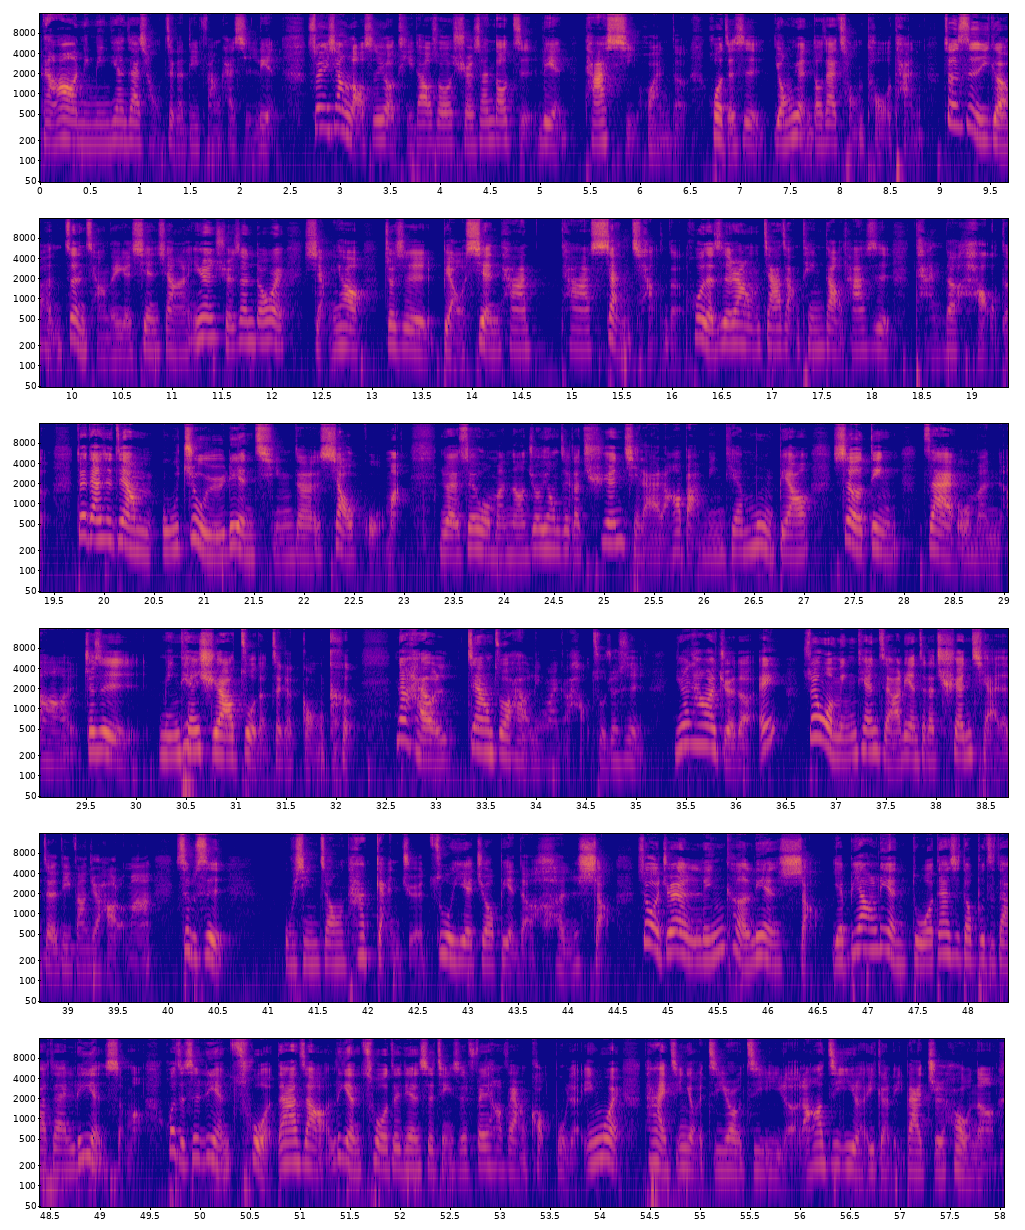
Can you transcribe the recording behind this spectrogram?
然后你明天再从这个地方开始练。所以像老师有提到说，学生都只练他喜欢的，或者是永远都在从头弹，这是一个很正常的一个现象啊，因为学生都会想要就是表现他。他擅长的，或者是让家长听到他是弹的好的，对，但是这样无助于练琴的效果嘛，对，所以我们呢就用这个圈起来，然后把明天目标设定在我们啊，就是明天需要做的这个功课。那还有这样做还有另外一个好处，就是因为他会觉得，哎，所以我明天只要练这个圈起来的这个地方就好了吗？是不是？无形中，他感觉作业就变得很少，所以我觉得宁可练少，也不要练多，但是都不知道在练什么，或者是练错。大家知道，练错这件事情是非常非常恐怖的，因为他已经有肌肉记忆了，然后记忆了一个礼拜之后呢，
